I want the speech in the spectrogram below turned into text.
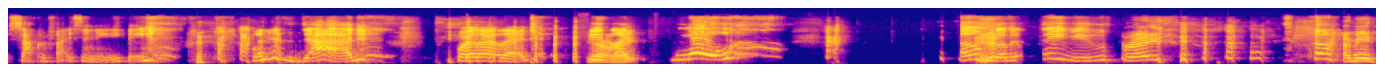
sacrificing anything. when his dad, spoiler alert, he's yeah, like, no, I'm gonna save you. right. I mean,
